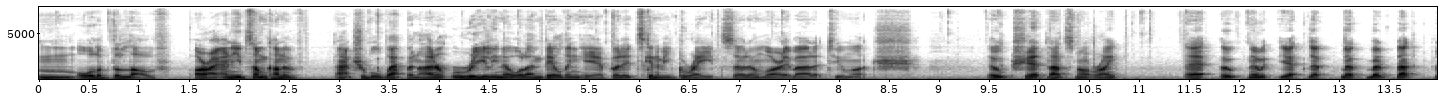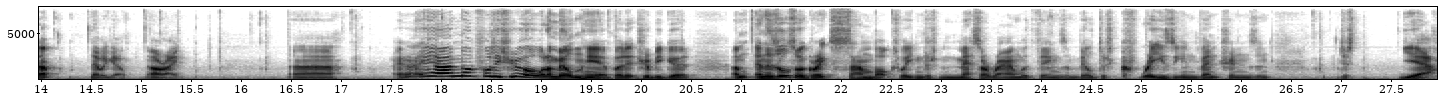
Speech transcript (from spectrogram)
Mm, all of the love. Alright, I need some kind of actual weapon. I don't really know what I'm building here, but it's going to be great, so don't worry about it too much. Oh, shit, that's not right. Uh, oh, no, yeah, that, that, that. There we go. Alright. Uh, yeah, I'm not fully sure what I'm building here, but it should be good. Um, and there's also a great sandbox where you can just mess around with things and build just crazy inventions and just, yeah,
